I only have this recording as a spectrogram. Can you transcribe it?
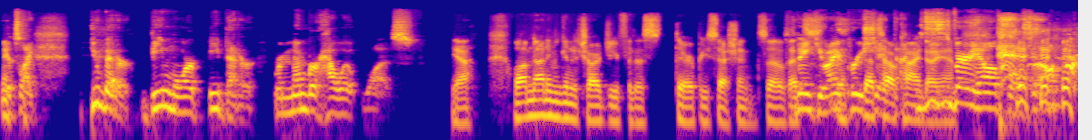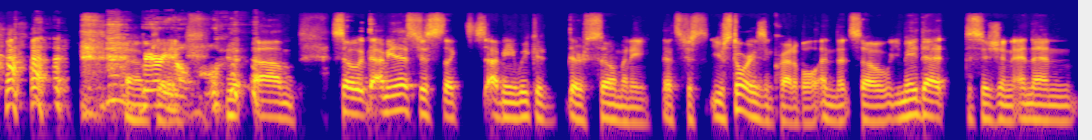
It's like, do better, be more, be better. Remember how it was. Yeah. Well, I'm not even going to charge you for this therapy session. So thank you. I appreciate that's how that. kind this I am. is very helpful. So. very helpful. um, so, I mean, that's just like, I mean, we could, there's so many, that's just, your story is incredible. And that, so you made that decision and then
